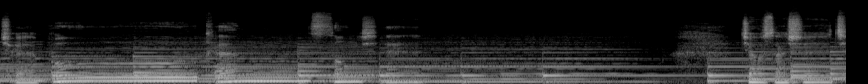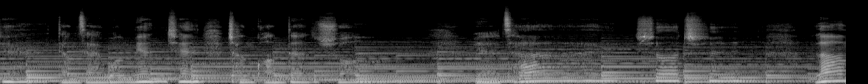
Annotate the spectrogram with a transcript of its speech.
却不肯松懈。就算世界挡在我面前，猖狂地说别再奢侈浪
